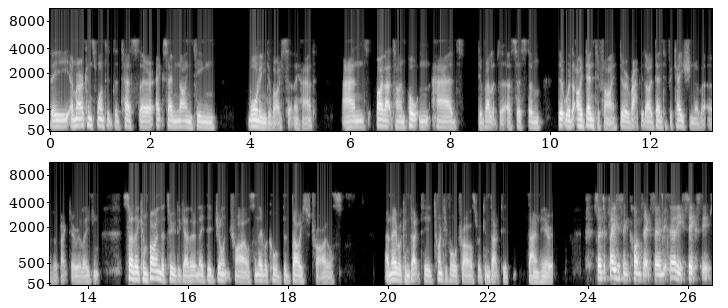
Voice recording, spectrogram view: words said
the Americans wanted to test their XM19 warning device that they had. And by that time, Porton had developed a, system that would identify, do a rapid identification of a, of a bacterial agent. So they combined the two together and they did joint trials, and they were called the DICE trials. And they were conducted, 24 trials were conducted down here. So to place this in context, so in the early 60s,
